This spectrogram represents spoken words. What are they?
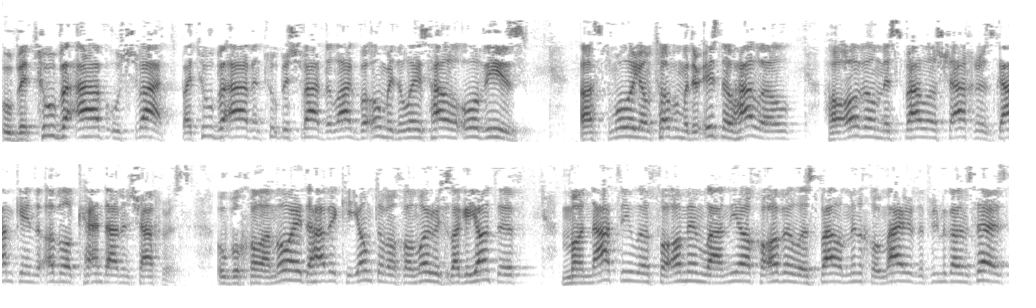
Ubetu ba'av ushvat. By tu ba'av and tu b'shvat, the lag ba'omer, the leis halal, all these uh, smaller yom tovim where there is no halal, ha'ovel mispalo shachris, gamkein, the ovel can daven shachris. Ubuchol the have ki yom tov chol which is like a yontif, monati lefa'omim la'aniach ha'ovel l'spal mincho mariv. The Pri Megadim says,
